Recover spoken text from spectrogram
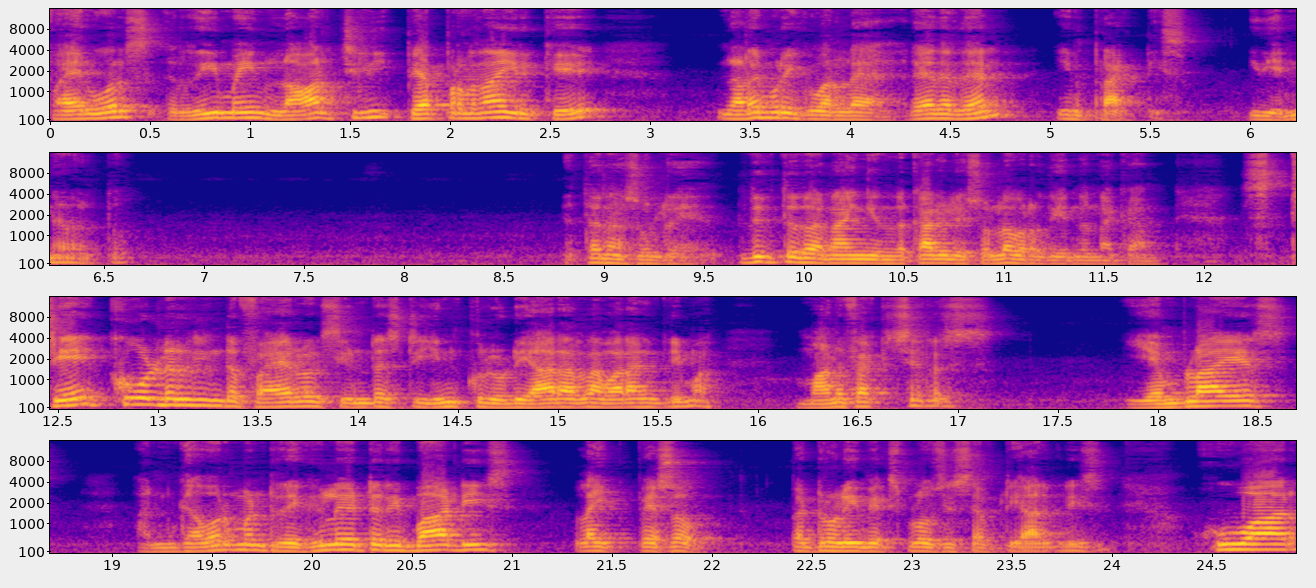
fire works remain largely பேப்பரில் தான் இருக்குது நடைமுறைக்கு வரல. ரேதர் தேன் இன் ப்ராக்டிஸ் இது என்ன அர்த்தம்? எத்தனை நான் சொல்கிறேன் இதுக்கு தான் நான் இங்கே இந்த காலையில் சொல்ல வர்றது என்னென்னாக்கா ஸ்டேக் ஹோல்டர் இந்த ஃபயர் ஒர்க்ஸ் இண்டஸ்ட்ரி இன்க்ளூடு யாரெல்லாம் வராங்க தெரியுமா? Manufacturers employers and government regulatory bodies like PESO petroleum explosive safety organisation who are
